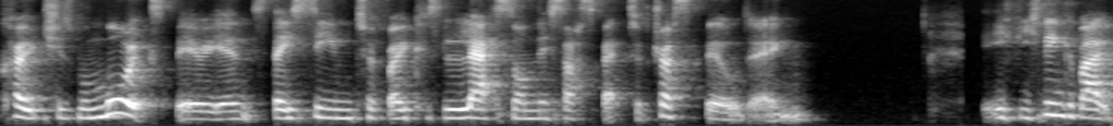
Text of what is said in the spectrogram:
coaches were more experienced, they seemed to focus less on this aspect of trust building. If you think about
